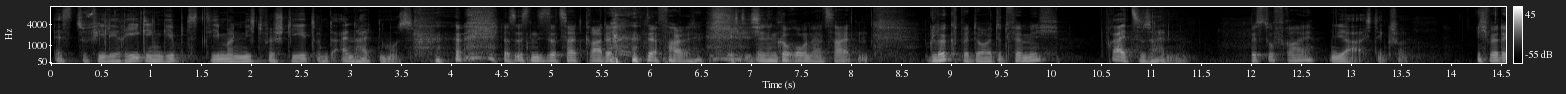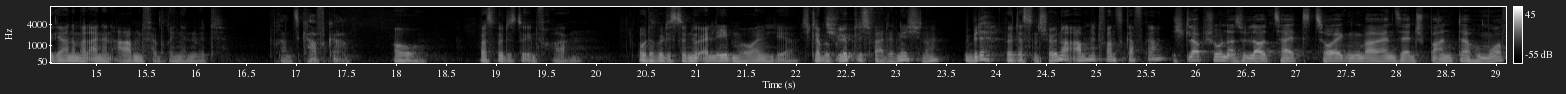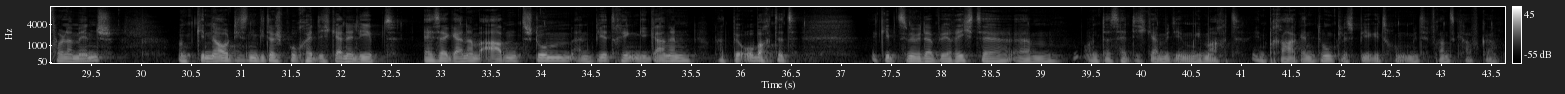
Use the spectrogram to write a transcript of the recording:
es zu viele Regeln gibt, die man nicht versteht und einhalten muss. Das ist in dieser Zeit gerade der Fall. Richtig. In den Corona-Zeiten. Glück bedeutet für mich, Frei zu sein. bist du frei? Ja, ich denke schon. Ich würde gerne mal einen Abend verbringen mit. Franz Kafka. Oh, was würdest du ihn fragen? Oder würdest du nur erleben wollen wir? Ich glaube, glücklich war der nicht, ne? Bitte? Wird das ein schöner Abend mit Franz Kafka? Ich glaube schon, also laut Zeitzeugen war er ein sehr entspannter, humorvoller Mensch. Und genau diesen Widerspruch hätte ich gerne erlebt. Er ist ja gerne am Abend stumm ein Bier trinken gegangen und hat beobachtet. Gibt es mir wieder Berichte ähm, und das hätte ich gerne mit ihm gemacht. In Prag ein dunkles Bier getrunken mit Franz Kafka.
